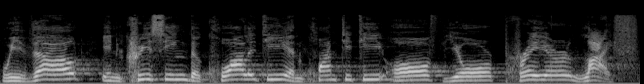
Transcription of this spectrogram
without increasing the quality and quantity of your prayer life.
